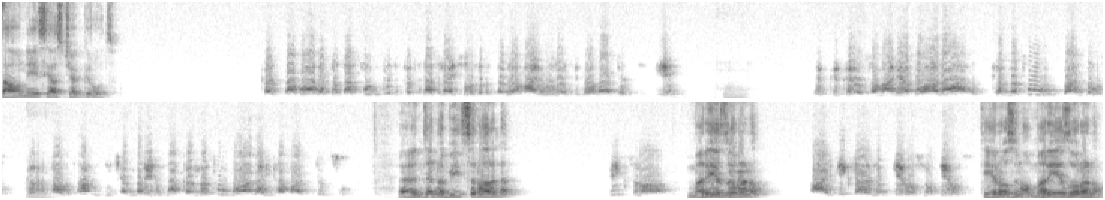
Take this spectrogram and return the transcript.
ሳሁን ይሄ ሲያስቸግሮት ከዛ በኋላ ተሳትፎን ግን ፍጥነት ላይ ሰው ለምሳሌ highway ላይ ሲገባ እንደዚህ ሲሄድ ልክ ከሰማንያ በኋላ እስከ መቶ ባለው ውስጥ ግርታ በጣም እየጨመረ ሄድና ከመቶ በኋላ ይጠፋል ድምፁ። እንትን ነው? ቪትዝ ነው። መሪ የዞረ ነው። ቴሮስ ነው። ቴሮስ ቴሮስ ነው። መሪ የዞረ ነው።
